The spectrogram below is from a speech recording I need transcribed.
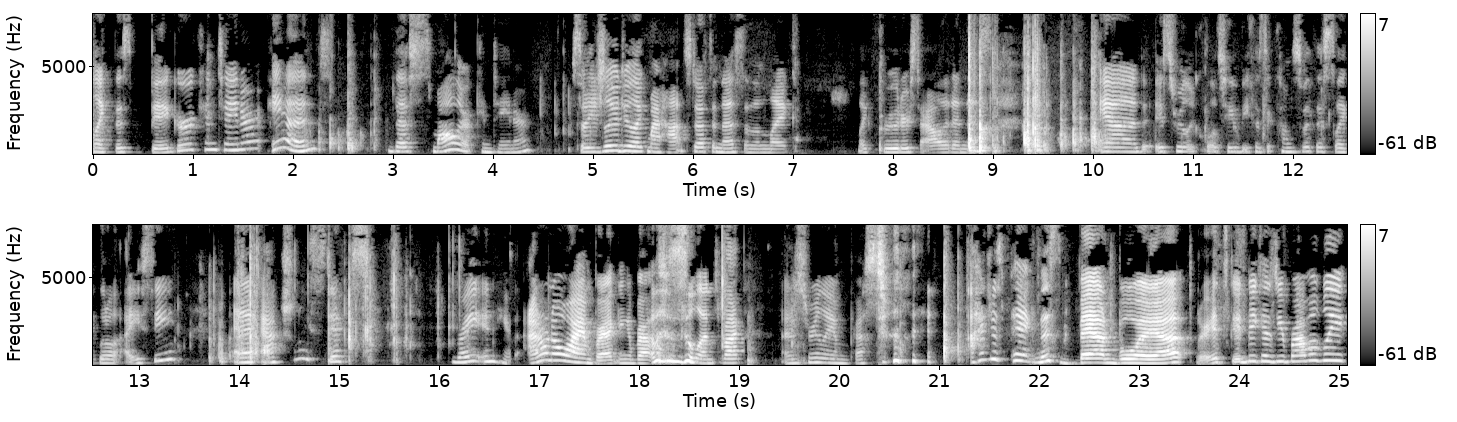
like this bigger container and the smaller container so usually i do like my hot stuff in this and then like like fruit or salad in this and it's really cool too because it comes with this like little icy and it actually sticks right in here. I don't know why I'm bragging about this lunchbox. I'm just really impressed I just picked this bad boy up. It's good because you probably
